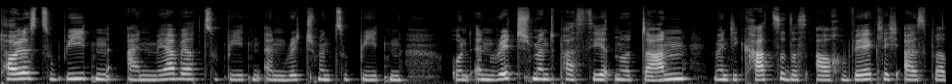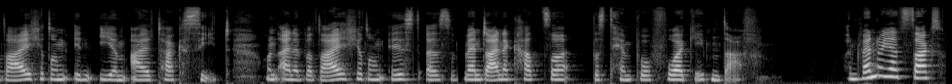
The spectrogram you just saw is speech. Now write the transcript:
Tolles zu bieten, einen Mehrwert zu bieten, Enrichment zu bieten und Enrichment passiert nur dann, wenn die Katze das auch wirklich als Bereicherung in ihrem Alltag sieht. Und eine Bereicherung ist es, wenn deine Katze das Tempo vorgeben darf. Und wenn du jetzt sagst,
